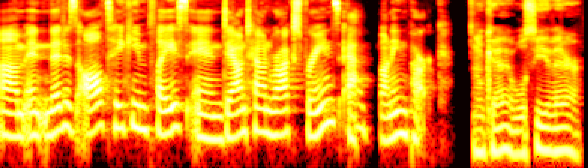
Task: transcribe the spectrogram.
Um, and that is all taking place in downtown Rock Springs at Bunning Park. Okay, we'll see you there.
